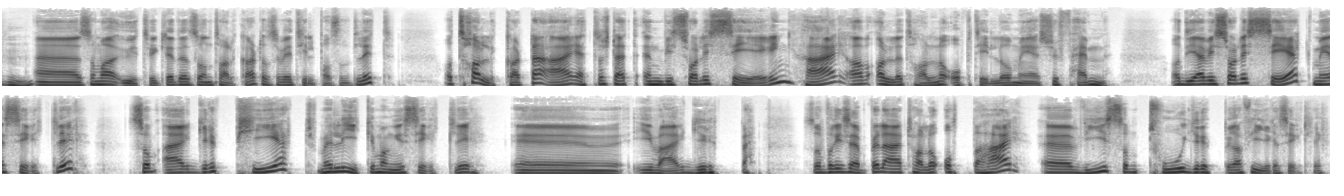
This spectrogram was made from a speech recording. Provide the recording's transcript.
Mm. eh, som har utviklet et sånt tallkart, og så har vi tilpasset det litt. Og tallkartet er rett og slett en visualisering her av alle tallene opp til og med 25. Og de er visualisert med sirkler som er gruppert med like mange sirkler eh, i hver gruppe. Så for eksempel er tallet 8 her eh, vist som to grupper av fire sirkler.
